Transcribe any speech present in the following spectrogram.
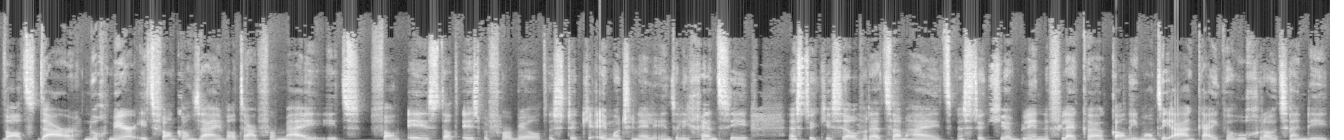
Wat daar nog meer iets van kan zijn, wat daar voor mij iets van is, dat is bijvoorbeeld een stukje emotionele intelligentie, een stukje zelfredzaamheid, een stukje blinde vlekken. Kan iemand die aankijken? Hoe groot zijn die?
